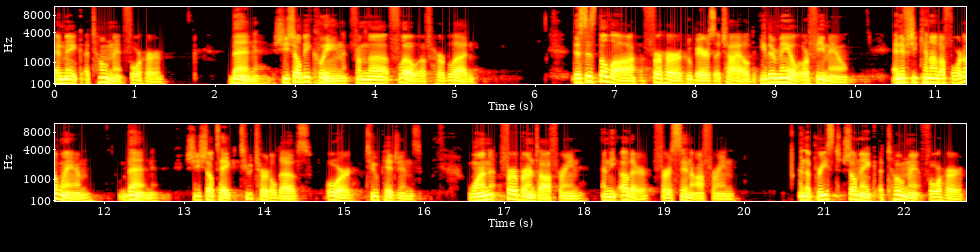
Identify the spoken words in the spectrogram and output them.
and make atonement for her. Then she shall be clean from the flow of her blood. This is the law for her who bears a child, either male or female. And if she cannot afford a lamb, then she shall take two turtle doves or two pigeons, one for a burnt offering and the other for a sin offering. And the priest shall make atonement for her,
